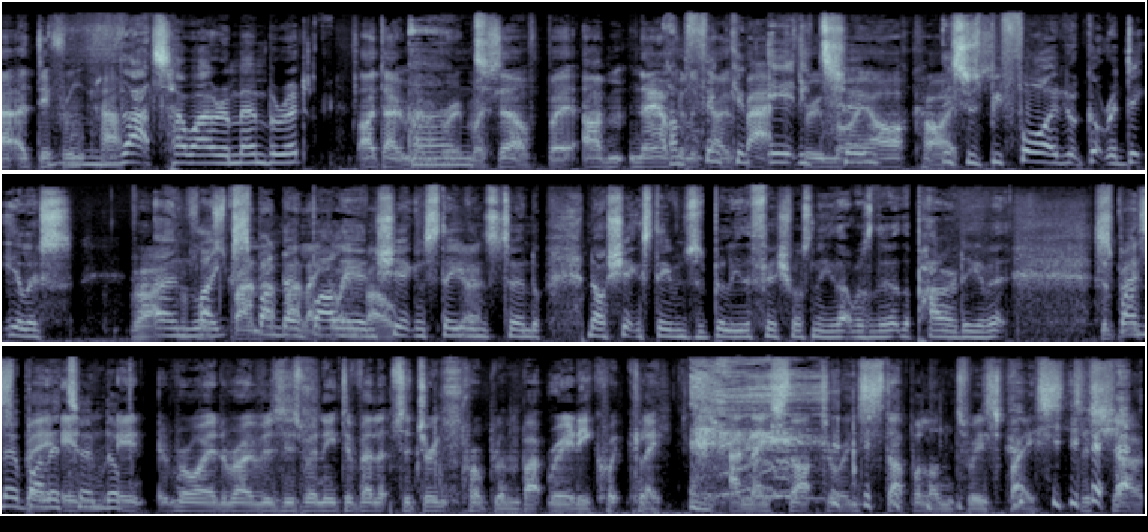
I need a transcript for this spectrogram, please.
at a different club? That's how I remember it. I don't remember it myself, but I'm now going to go back 82. through my archives. This was before it got ridiculous. Right, and like Spandau Ballet and. Shakin' Stevens Yeah. turned up. No, Shakin' Stevens was Billy the Fish, wasn't he? That was the, the parody of it. The best Ballet turned in, up. in Roy and the Rovers is when he develops a drink problem, but really quickly, and they start drawing stubble onto his face to show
